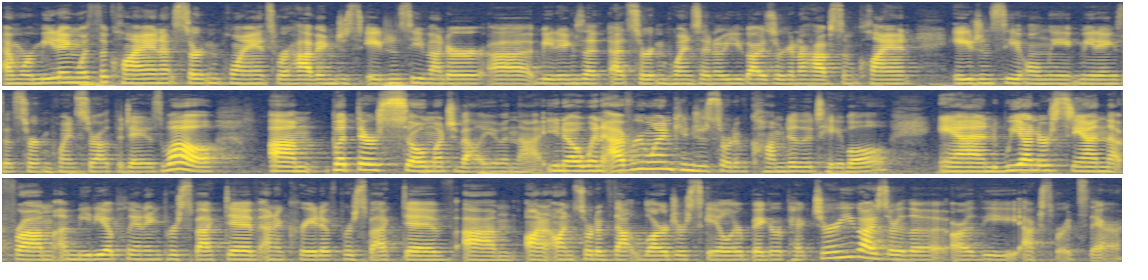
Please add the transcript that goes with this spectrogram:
and we're meeting with the client at certain points. We're having just agency vendor uh, meetings at, at certain points. I know you guys are going to have some client agency only meetings at certain points throughout the day as well. Um, but there's so much value in that. You know, when everyone can just sort of come to the table and we understand that from a media planning perspective and a creative perspective um, on, on sort of that larger scale or bigger picture, you guys are the are the experts there.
